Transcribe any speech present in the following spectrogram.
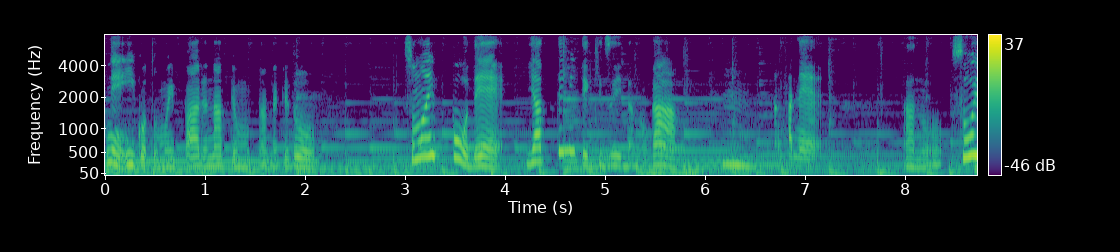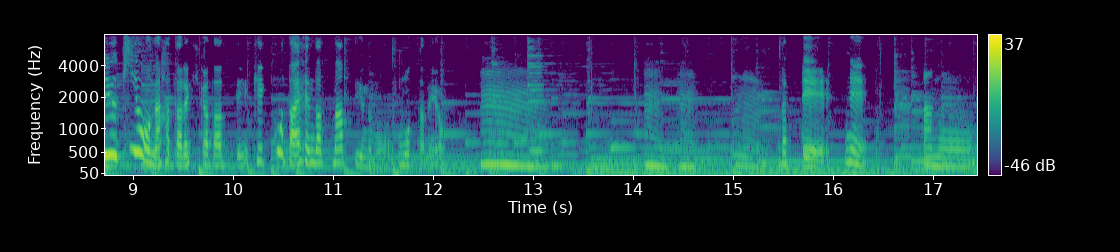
ねいいこともいっぱいあるなって思ったんだけどその一方でやってみて気づいたのがうん。なんかねあのそういう器用な働き方って結構大変だなっていうのも思ったのよ。うん。うんうん、だってねあの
